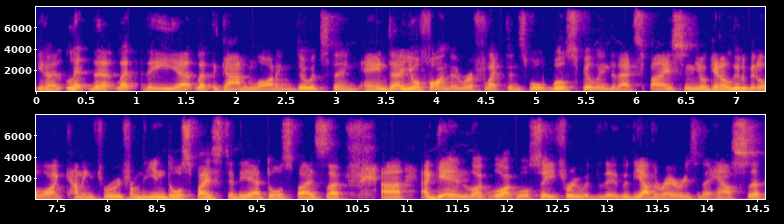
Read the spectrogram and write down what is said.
you know, let the let the uh, let the garden lighting do its thing, and uh, you'll find the reflectance will will spill into that space, and you'll get a little bit of light coming through from the indoor space to the outdoor space. So, uh, again, like like we'll see through with the, with the other areas of the house, uh,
